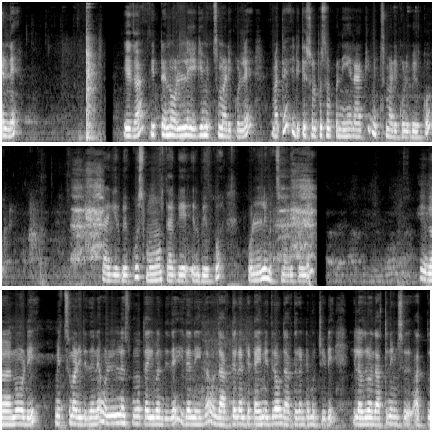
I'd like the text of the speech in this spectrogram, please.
ಎಣ್ಣೆ. ಈಗ ಹಿಟ್ಟನ್ನು ಒಳ್ಳೆ ಹೀಗೆ ಮಿಕ್ಸ್ ಮಾಡಿಕೊಳ್ಳಿ. ಮತ್ತು ಇದಕ್ಕೆ ಸ್ವಲ್ಪ ಸ್ವಲ್ಪ ನೀರು ಹಾಕಿ ಮಿಕ್ಸ್ ಮಾಡಿಕೊಳ್ಬೇಕು. ಆಗಿರಬೇಕು ಸ್ಮೂತಾಗಿ ಇರಬೇಕು. ಒಳ್ಳೆ ಮಿಕ್ಸ್ ಮಾಡಿಕೊಳ್ಳಿ. ಈಗ ನೋಡಿ. ಮಿಕ್ಸ್ ಮಾಡಿಟ್ಟಿದ್ದೇನೆ. ಒಳ್ಳೆ ಸ್ಮೂತಾಗಿ ಬಂದಿದೆ. ಇದನ್ನೀಗ ಒಂದು ಅರ್ಧ ಗಂಟೆ ಟೈಮ್ ಇದ್ದರೆ ಒಂದು ಅರ್ಧ ಗಂಟೆ ಮುಚ್ಚಿಡಿ. ಇಲ್ಲಾದರೂ ಒಂದು ಹತ್ತು ನಿಮಿಷ, ಹತ್ತು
